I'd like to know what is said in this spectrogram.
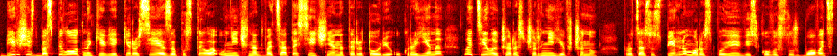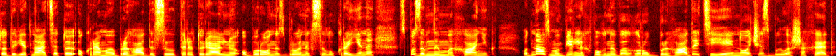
Більшість безпілотників, які Росія запустила у ніч на 20 січня на територію України, летіли через Чернігівщину. Про це Суспільному розповів військовослужбовець 119-ї окремої бригади Сил територіальної оборони Збройних сил України з позивним «Механік». Одна з мобільних вогневих груп бригади цієї ночі збила шахет.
